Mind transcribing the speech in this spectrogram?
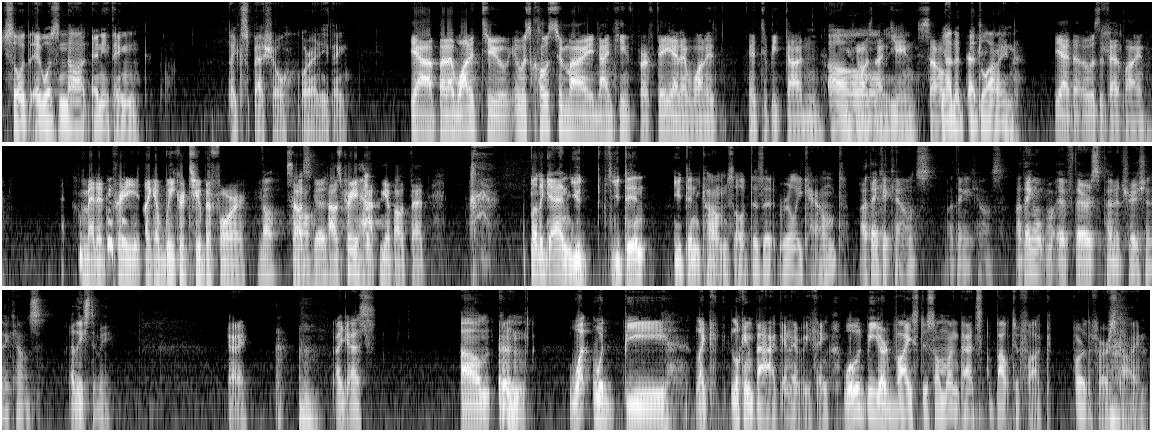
so it was not anything like special or anything Yeah, but I wanted to. It was close to my 19th birthday, and I wanted it to be done oh when I was oh, you- 19. so you had a deadline yeah, that, it was a deadline. Met it pretty like a week or two before, No, so that's good. I was pretty happy about that. but again you you didn't you didn't come, so does it really count? I think it counts. I think it counts. I think if there's penetration, it counts. At least to me. Okay. I guess. Um, what would be like looking back and everything? What would be your advice to someone that's about to fuck for the first time?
